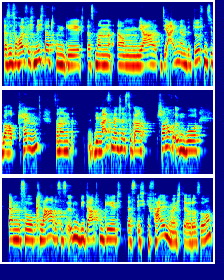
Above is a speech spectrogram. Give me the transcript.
dass es häufig nicht darum geht, dass man ähm, ja die eigenen Bedürfnisse überhaupt kennt, sondern den meisten Menschen ist sogar schon noch irgendwo ähm, so klar, dass es irgendwie darum geht, dass ich gefallen möchte oder so.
